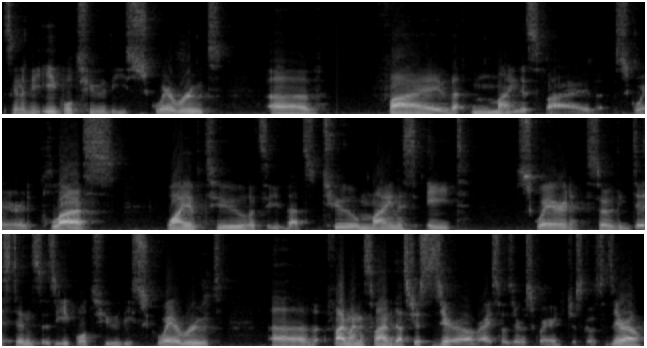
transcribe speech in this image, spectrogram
is going to be equal to the square root of 5 minus 5 squared plus y of 2, let's see, that's 2 minus 8 squared. So the distance is equal to the square root of 5 minus 5, that's just 0, right? So 0 squared just goes to 0.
